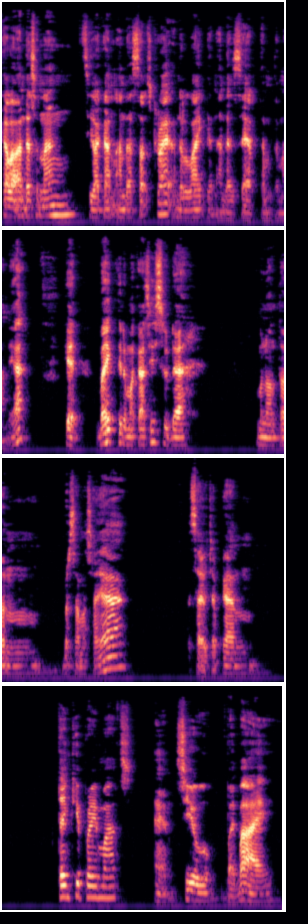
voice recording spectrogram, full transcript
kalau Anda senang, silakan Anda subscribe, Anda like, dan Anda share, teman-teman ya. Oke, baik. Terima kasih sudah menonton bersama saya. Saya ucapkan thank you very much and see you. Bye-bye.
